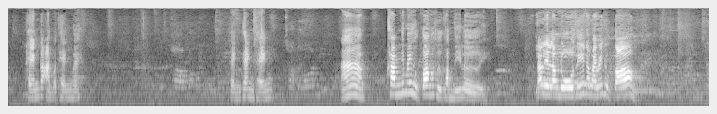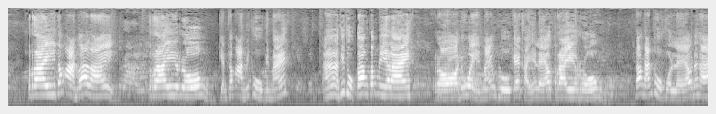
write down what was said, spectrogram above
ำแท้งก็อ่านว่าแท้งไหม งแท่งแท้งอ่าคำที่ไม่ถูกต้องก็คือคำนี้เลยนักเรียนลองดูซิทำไมไม่ถูกต้อง ไตรต้องอ่านว่าอะไร ไตรรง เขียนคำอ่านไม่ถูกเห็นไหมอ่าที่ถูกต้องต้องมีอะไร รอด้วยเห็นไหมคุณครูแก้ไขให้แล้ว ไตรรงนอกนั้นถูกหมดแล้วนะคะ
